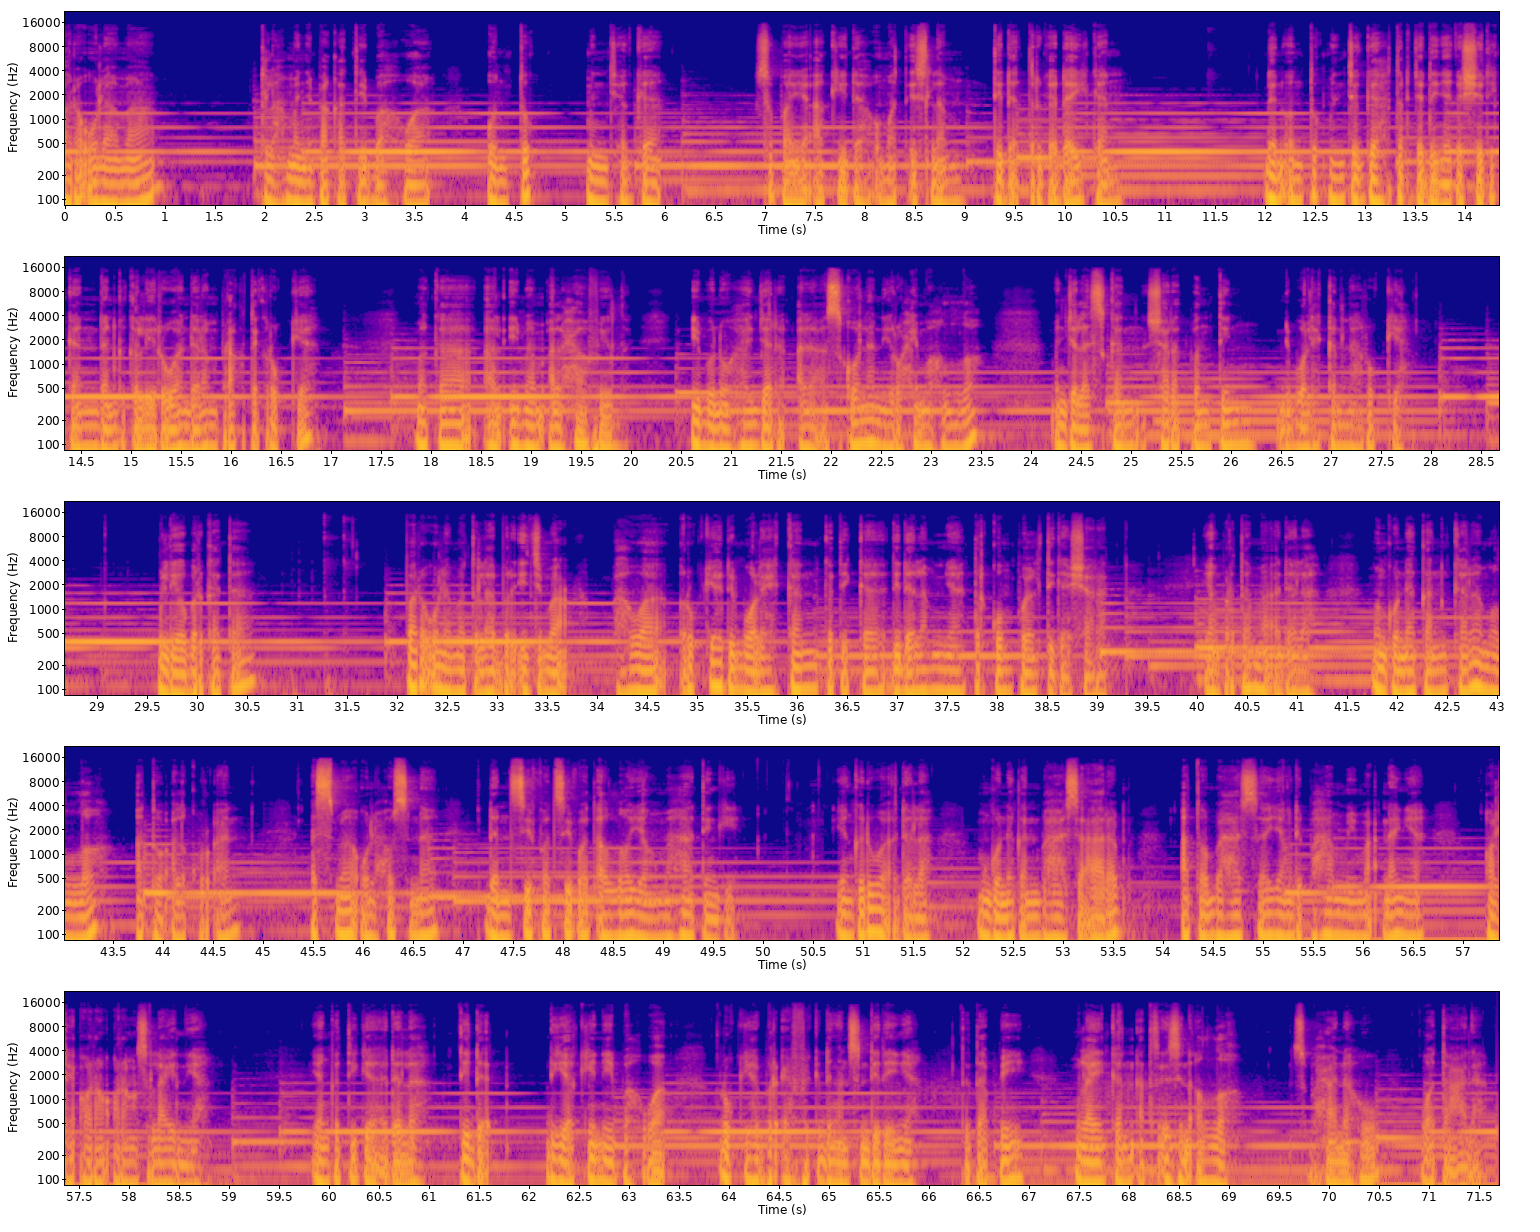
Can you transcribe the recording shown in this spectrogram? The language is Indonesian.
para ulama telah menyepakati bahwa untuk menjaga supaya akidah umat Islam tidak tergadaikan dan untuk mencegah terjadinya kesyirikan dan kekeliruan dalam praktek rukyah maka Al-Imam Al-Hafidh Ibnu Hajar Al-Asqalani rahimahullah menjelaskan syarat penting dibolehkanlah rukyah. Beliau berkata, para ulama telah berijma' bahwa rukyah dibolehkan ketika di dalamnya terkumpul tiga syarat. Yang pertama adalah menggunakan kalamullah atau Al-Quran, Asma'ul Husna, dan sifat-sifat Allah yang maha tinggi. Yang kedua adalah menggunakan bahasa Arab atau bahasa yang dipahami maknanya oleh orang-orang selainnya. Yang ketiga adalah tidak diyakini bahwa rukyah berefek dengan sendirinya tetapi melainkan atas izin Allah subhanahu wa ta'ala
